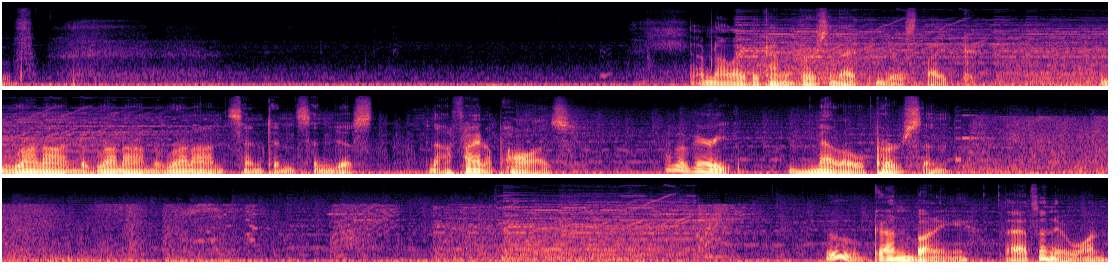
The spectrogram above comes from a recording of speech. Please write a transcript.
I'm not like the kind of person that can just like run on the run on the run on sentence and just not find a pause. I'm a very mellow person. Ooh, Gun Bunny. That's a new one.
